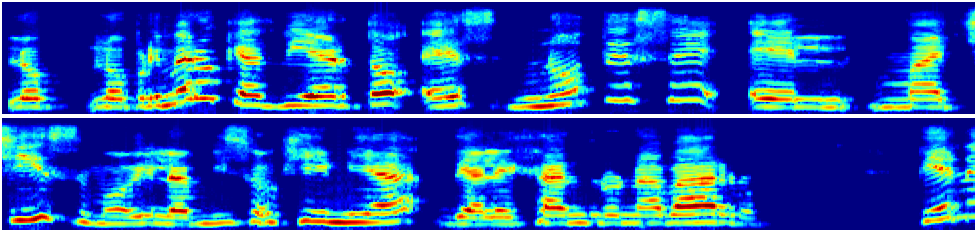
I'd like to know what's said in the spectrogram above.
Lo, primero que advierto es, nótese el machismo y la misoginia de Alejandro Navarro. Tiene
